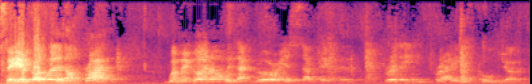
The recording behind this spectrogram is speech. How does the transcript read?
See you, God willing, on Friday, when we're going on with that glorious subject of thrilling praise called Job.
